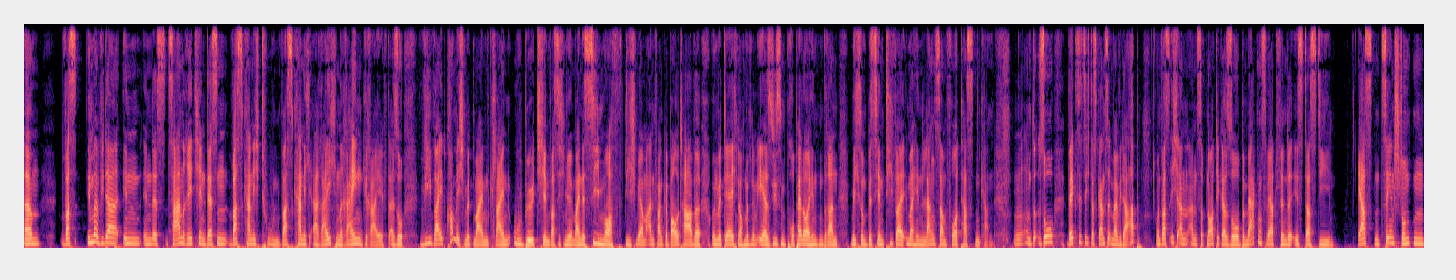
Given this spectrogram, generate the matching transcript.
Ähm, was immer wieder in, in das Zahnrädchen dessen, was kann ich tun, was kann ich erreichen, reingreift. Also, wie weit komme ich mit meinem kleinen U-Bötchen, was ich mir, meine Seamoth, die ich mir am Anfang gebaut habe und mit der ich noch mit einem eher süßen Propeller hinten dran mich so ein bisschen tiefer immerhin langsam vortasten kann. Und so wechselt sich das Ganze immer wieder ab. Und was ich an, an Subnautica so bemerkenswert finde, ist, dass die ersten zehn Stunden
